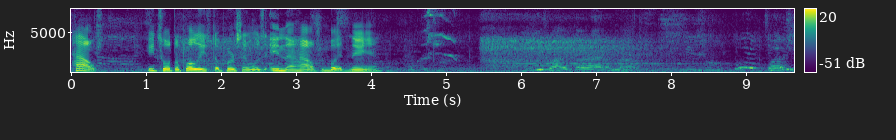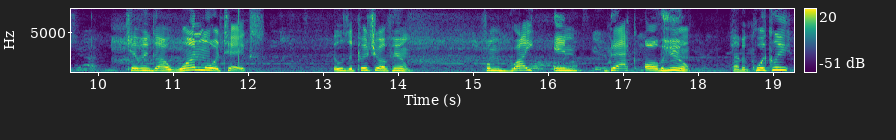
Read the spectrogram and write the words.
house. He told the police the person was in the house, but then Kevin got one more text. It was a picture of him from right in back of him. Kevin quickly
